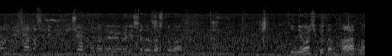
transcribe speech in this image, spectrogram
Вон дівчата собі пікнічок вили- вирішили влаштувати. Тіньочку там гарно.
